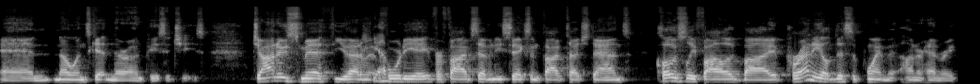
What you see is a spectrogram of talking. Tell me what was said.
and no one's getting their own piece of cheese. Jonnu Smith, you had him at yep. 48 for 576 and five touchdowns, closely followed by perennial disappointment, Hunter Henry,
